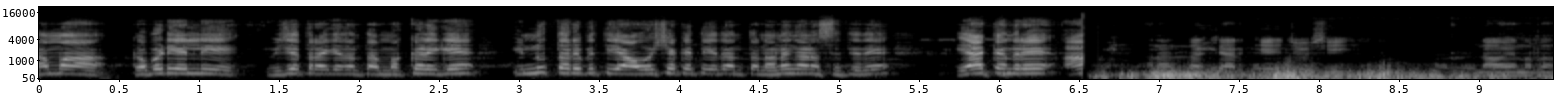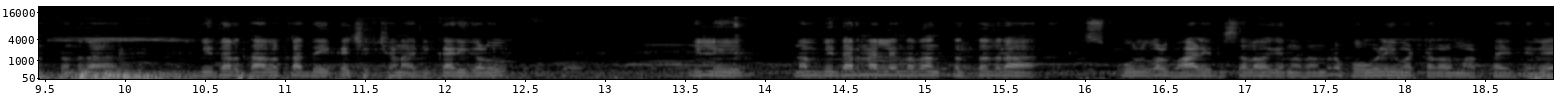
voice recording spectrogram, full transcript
ನಮ್ಮ ಕಬಡ್ಡಿಯಲ್ಲಿ ವಿಜೇತರಾಗಿದ್ದಂಥ ಮಕ್ಕಳಿಗೆ ಇನ್ನೂ ತರಬೇತಿಯ ಅವಶ್ಯಕತೆ ಇದೆ ಅಂತ ನನಗನ್ನಿಸುತ್ತಿದೆ. ಯಾಕಂದರೆ ಆ ಕೆ ಜೋಶಿ ನಾವೇನದ ಅಂತಂದ್ರೆ ಬೀದರ್ ತಾಲೂಕಾ ದೈಹಿಕ ಶಿಕ್ಷಣ ಅಧಿಕಾರಿಗಳು ಇಲ್ಲಿ ನಮ್ಮ ಬೀದರ್ನಲ್ಲಿ ಏನದ ಅಂತಂತಂದ್ರೆ ಸ್ಕೂಲ್ಗಳು ಭಾಳ ಇದ್ದ ಸಲುವಾಗಿ ಏನದ ಅಂದ್ರೆ ಹೋಬಳಿ ಮಟ್ಟಗಳು ಮಾಡ್ತಾ ಇದ್ದೇವೆ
